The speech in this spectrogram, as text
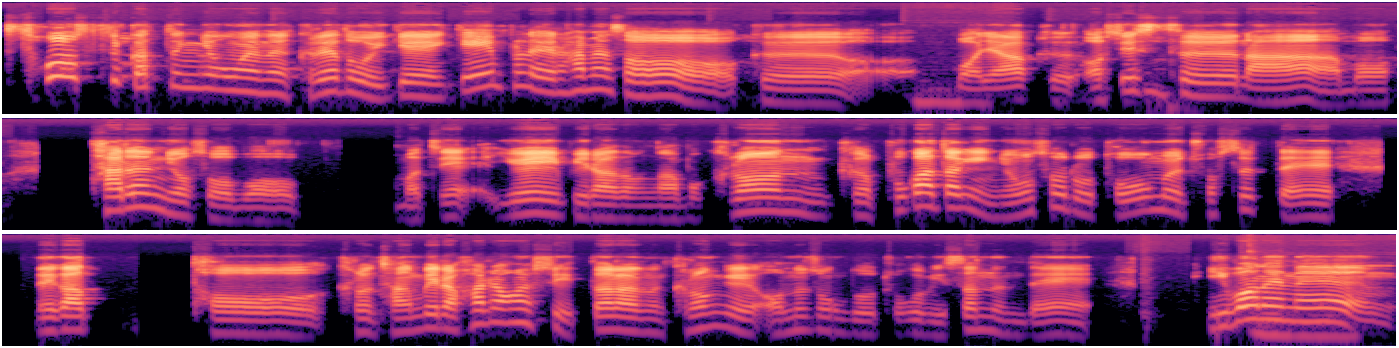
scorestreak 같은 경우에는 그래도 이게 게임 플레이를 하면서 그 어, 뭐냐 그 어시스트나 뭐 다른 요소 뭐 뭐지 UAV라던가 뭐 그런 그 부가적인 요소로 도움을 줬을 때 내가 더 그런 장비를 활용할 수 있다라는 그런 게 어느 정도 조금 있었는데 이번에는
